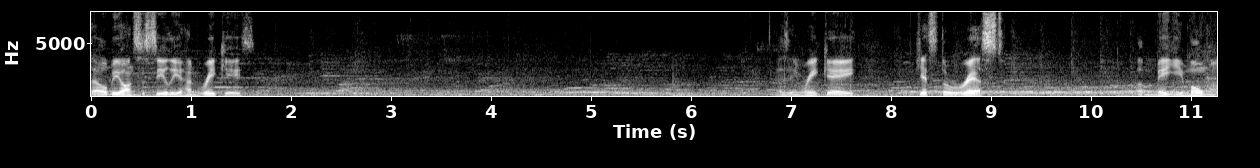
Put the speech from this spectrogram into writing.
That will be on Cecilia Henriquez. As Enrique gets the wrist of Mayimoma.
